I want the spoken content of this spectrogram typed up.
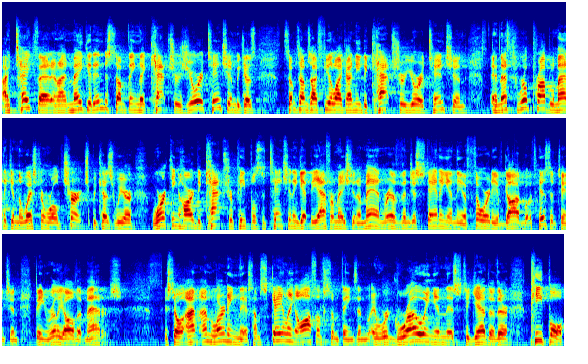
I take that and I make it into something that captures your attention because sometimes I feel like I need to capture your attention. And that's real problematic in the Western world church because we are working hard to capture people's attention and get the affirmation of man rather than just standing in the authority of God with his attention being really all that matters. And so I'm, I'm learning this. I'm scaling off of some things, and, and we're growing in this together. There are people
